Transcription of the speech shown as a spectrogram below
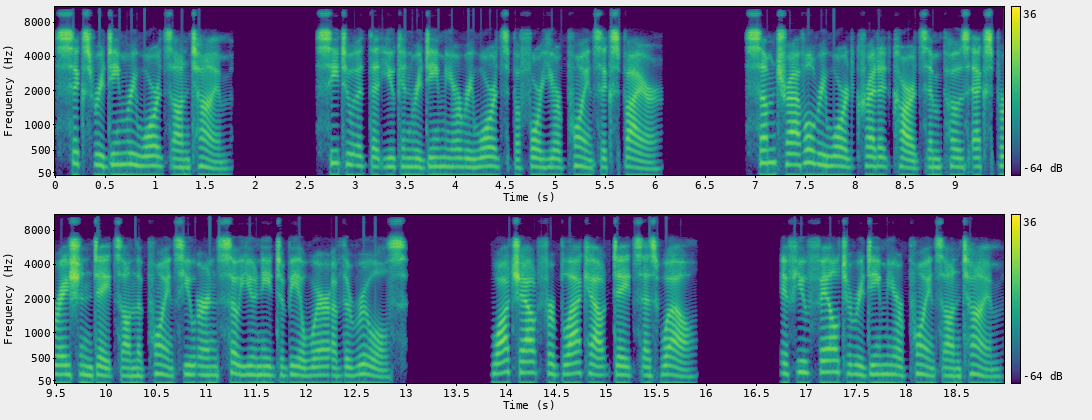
6. Redeem rewards on time. See to it that you can redeem your rewards before your points expire. Some travel reward credit cards impose expiration dates on the points you earn so you need to be aware of the rules. Watch out for blackout dates as well. If you fail to redeem your points on time,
